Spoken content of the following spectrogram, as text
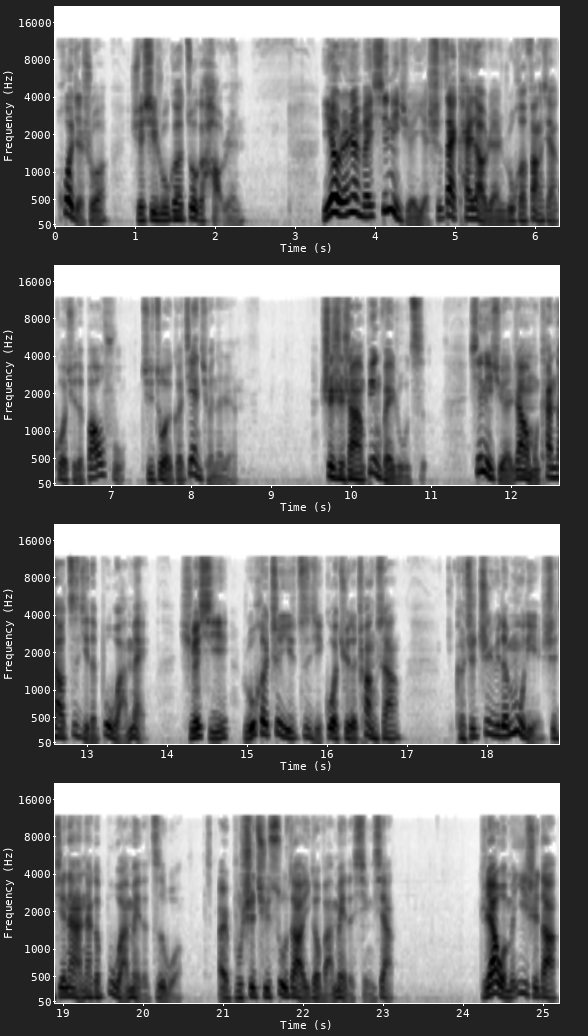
或者说学习如何做个好人。也有人认为心理学也是在开导人如何放下过去的包袱，去做一个健全的人。事实上并非如此，心理学让我们看到自己的不完美，学习如何治愈自己过去的创伤。可是治愈的目的是接纳那个不完美的自我，而不是去塑造一个完美的形象。只要我们意识到，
